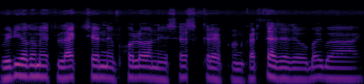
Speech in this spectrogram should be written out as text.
વીડિયો ગમે તો લાઈક શેર ને ફોલો અને સબસ્ક્રાઇબ પણ કરતા જજો. બાય બાય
